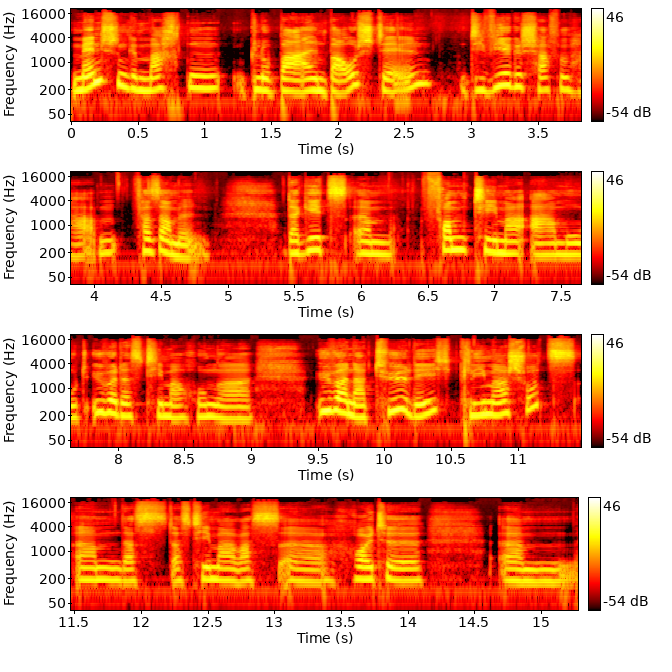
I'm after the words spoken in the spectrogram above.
menschengemachten globalen Baustellen, die wir geschaffen haben, versammeln. Da geht es ähm, vom Thema Armut über das Thema Hunger, über natürlich Klimaschutz, ähm, das, das Thema, was äh, heute ähm,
